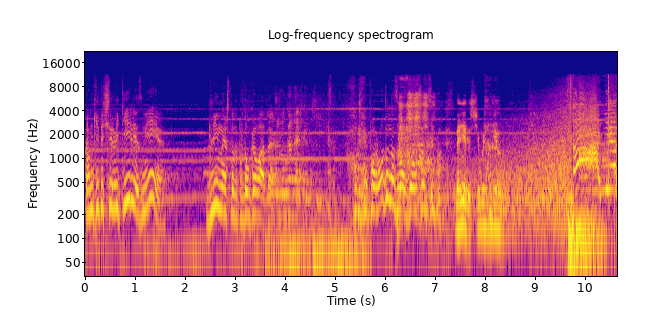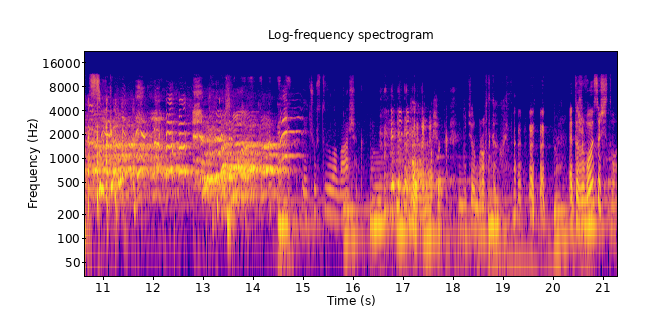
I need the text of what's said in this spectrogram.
Там какие-то червяки или змеи? Длинное что-то продолговатое. Должен угадать, какие. Я породу назвать должен, типа. Да нет, из чего сделано? Я чувствую лавашек. Лавашек. Бутерброд какой-то. Это живое существо?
